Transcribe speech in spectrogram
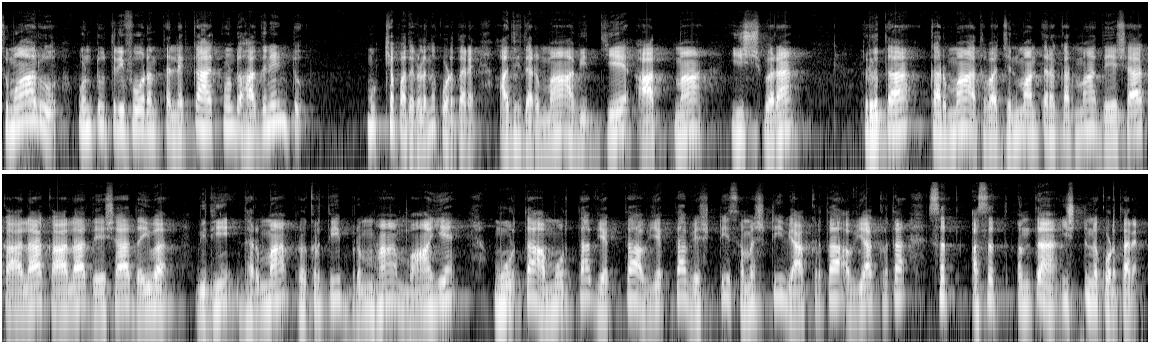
ಸುಮಾರು ಒನ್ ಟು ತ್ರೀ ಫೋರ್ ಅಂತ ಲೆಕ್ಕ ಹಾಕಿಕೊಂಡು ಹದಿನೆಂಟು ಮುಖ್ಯ ಪದಗಳನ್ನು ಕೊಡ್ತಾರೆ. ಅಧಿಧರ್ಮ, ಅವಿದ್ಯೆ, ಆತ್ಮ ಈಶ್ವರ, ಋತ, ಕರ್ಮ ಅಥವಾ ಜನ್ಮಾಂತರ ಕರ್ಮ, ದೇಶ, ಕಾಲ ಕಾಲ, ದೇಶ, ದೈವ, ವಿಧಿ, ಧರ್ಮ, ಪ್ರಕೃತಿ, ಬ್ರಹ್ಮ ಮಾಯೆ ಮೂರ್ತ, ಅಮೂರ್ತ, ವ್ಯಕ್ತ, ಅವ್ಯಕ್ತ, ವ್ಯಷ್ಟಿ, ಸಮಷ್ಟಿ, ವ್ಯಾಕೃತ, ಅವ್ಯಾಕೃತ, ಸತ್, ಅಸತ್ ಅಂತ ಇಷ್ಟನ್ನು ಕೊಡ್ತಾರೆ.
